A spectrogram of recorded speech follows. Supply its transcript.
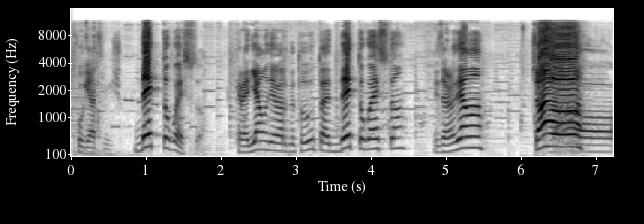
fuochi d'artificio. Detto questo, crediamo di aver detto tutto e detto questo, vi salutiamo. Ciao! Oh.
